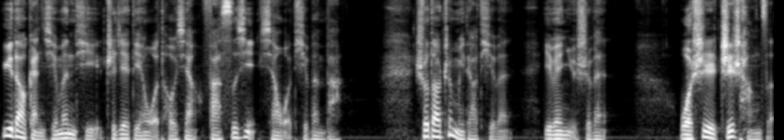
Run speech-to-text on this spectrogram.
遇到感情问题，直接点我头像发私信向我提问吧。收到这么一条提问，一位女士问：我是直肠子，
